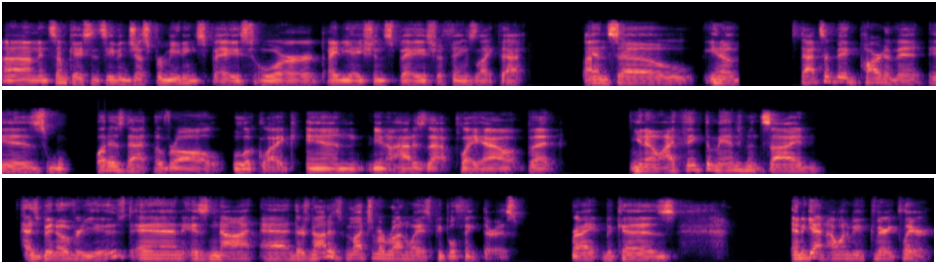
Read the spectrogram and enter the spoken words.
Um, in some cases even just for meeting space or ideation space or things like that. And so you know that's a big part of it is what does that overall look like? And you know how does that play out? But you know i think the management side has been overused and is not at, there's not as much of a runway as people think there is right because and again i want to be very clear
